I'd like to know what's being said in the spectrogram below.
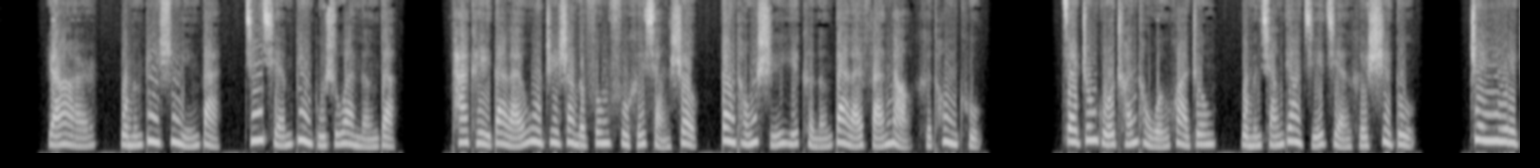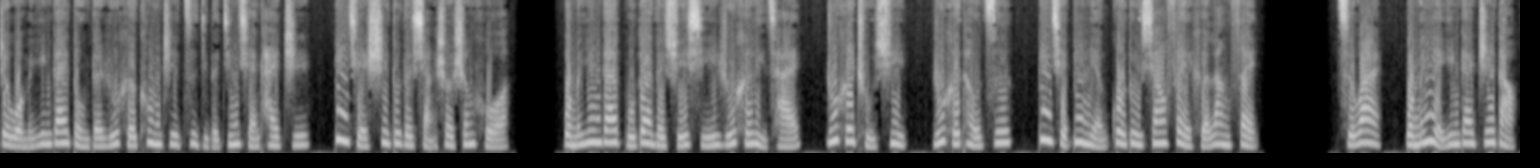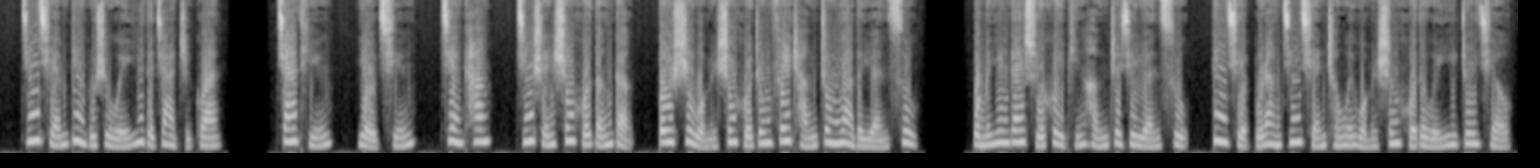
然而，我们必须明白，金钱并不是万能的。它可以带来物质上的丰富和享受，但同时也可能带来烦恼和痛苦。在中国传统文化中，我们强调节俭和适度，这意味着我们应该懂得如何控制自己的金钱开支，并且适度的享受生活。我们应该不断的学习如何理财，如何储蓄，如何投资。并且避免过度消费和浪费。此外，我们也应该知道，金钱并不是唯一的价值观。家庭、友情、健康、精神生活等等，都是我们生活中非常重要的元素。我们应该学会平衡这些元素，并且不让金钱成为我们生活的唯一追求。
